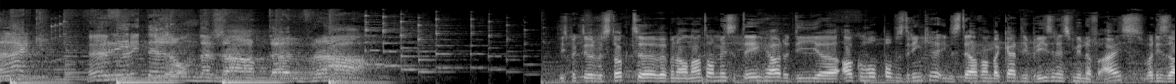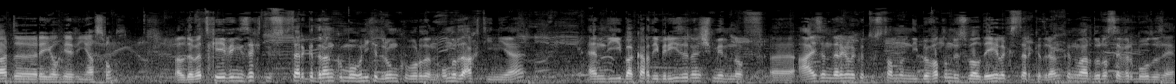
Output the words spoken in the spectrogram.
is lekker ritten zonder zatenvraag. Inspecteur Verstokt, eh, we hebben al een aantal mensen tegengehouden die eh, alcoholpops drinken in de stijl van Bacardi Breezer en Smirnoff Ice. Wat is daar de regelgeving juist rond? Wel, de wetgeving zegt dus sterke dranken mogen niet gedronken worden onder de 18 jaar. En die Bacardi Breezer en Smirnoff eh Ice en dergelijke toestanden, die bevatten dus wel degelijk sterke dranken, waardoor dat zij verboden zijn.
